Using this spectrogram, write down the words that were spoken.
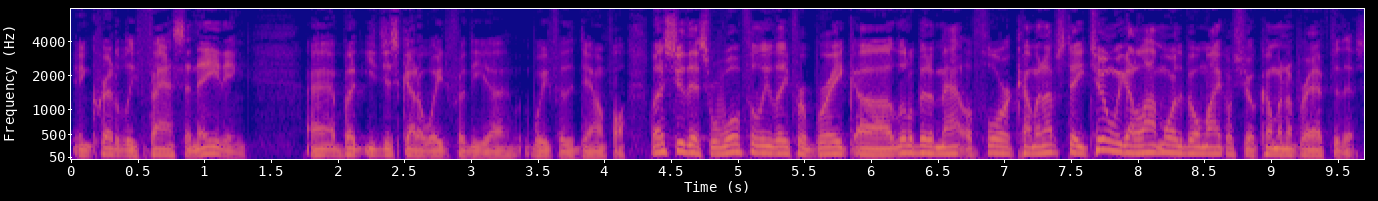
incredibly fascinating. Uh, but you just got to wait for the uh, wait for the downfall. Let's do this. We're woefully late for break. Uh, a little bit of Matt Lafleur coming up. Stay tuned. We got a lot more of the Bill Michael Show coming up right after this.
